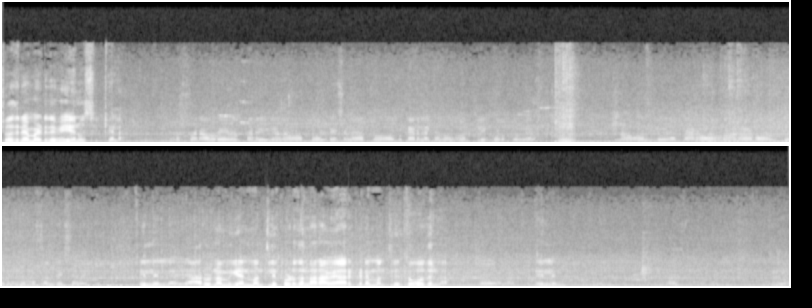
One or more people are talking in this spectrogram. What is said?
ಶೋಧನೆ ಮಾಡಿದ್ದೇವೆ ಏನೂ ಸಿಕ್ಕಿಲ್ಲ. ಸರ್ ಅವ್ರು ಏನಂತಾರೆ ಈಗ ನಾವು ಪೊಲೀಸ್ ಸ್ಟೇಷನ್ ಆಯ್ತು ಅಧಿಕಾರ ಇಲಾಖೆ ನಾವು ಮಂತ್ಲಿ ಕೊಡ್ತೇವೆ. ನಾವು ಮಂತ್ಲಿ ಧಾರಾವಾಹಿ ಮಾರಾಟ ಅಂತಾರೆ ನಿಮ್ಮ ಸಂದೇಶ ಏನೈತಿ ಇಲ್ಲ ಇಲ್ಲ ಯಾರು ನಮಗೇನು ಮಂತ್ಲಿ ಕೊಡೋದಿಲ್ಲ ನಾವು ಯಾರ ಕಡೆ ಮಂತ್ಲಿ ತಗೋದಿಲ್ಲ. ಇಲ್ಲ ಇಲ್ಲ. ಈಗ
